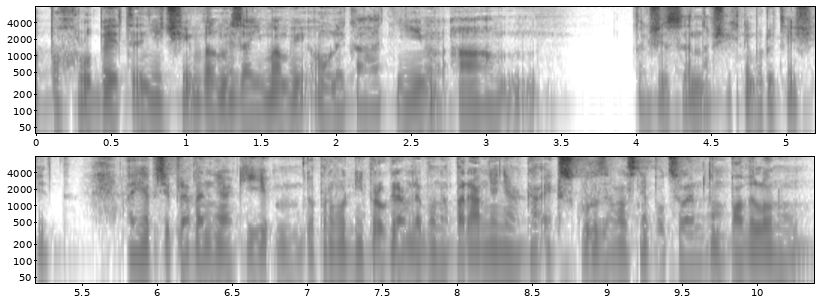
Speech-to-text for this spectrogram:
pochlubit něčím velmi zajímavým a unikátním hmm. a takže se na všechny budu těšit. A je připraven nějaký mm, doprovodný program nebo napadá mě nějaká exkurze vlastně po celém tom pavilonu?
